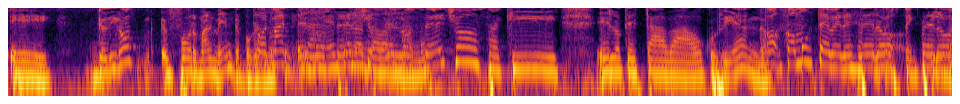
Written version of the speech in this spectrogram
eh, yo digo eh, formalmente, porque en los- en, hechos, en los hechos aquí es lo que estaba ocurriendo. ¿Cómo, cómo usted ve desde pero, su perspectiva?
